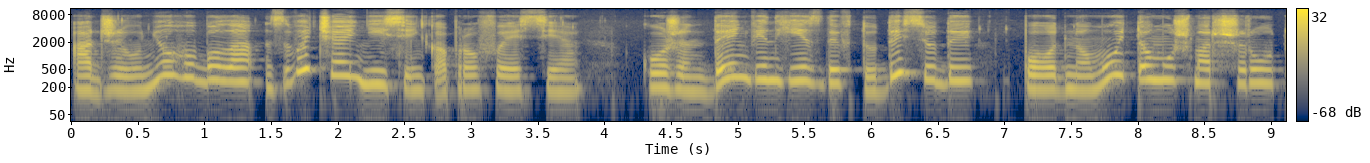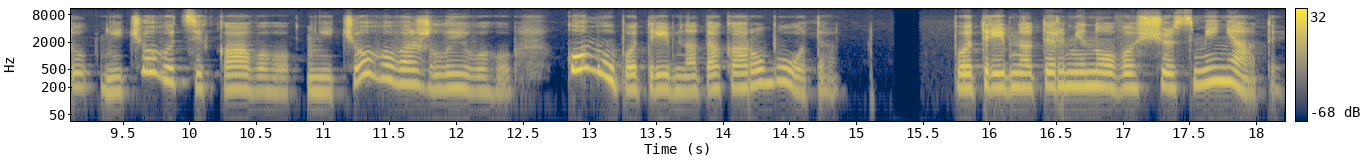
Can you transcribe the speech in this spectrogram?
адже у нього була звичайнісінька професія. Кожен день він їздив туди-сюди, по одному й тому ж маршруту, нічого цікавого, нічого важливого. Кому потрібна така робота? Потрібно терміново щось міняти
